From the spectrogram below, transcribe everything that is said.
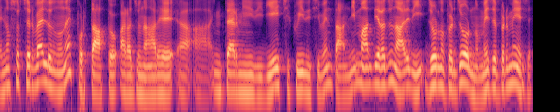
il nostro cervello non è portato a ragionare a, in termini di 10, 15, 20 anni, ma di ragionare di giorno per giorno, mese per mese.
